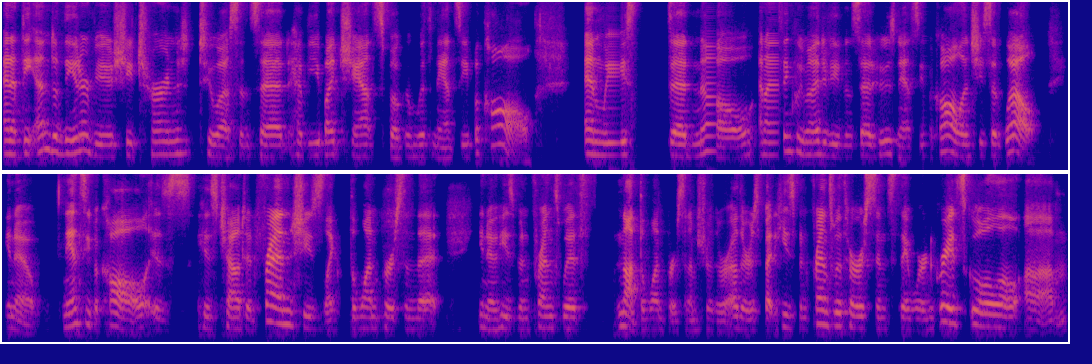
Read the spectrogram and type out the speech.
and at the end of the interview she turned to us and said have you by chance spoken with nancy bacal and we said no and i think we might have even said who's nancy bacal and she said well you know Nancy Bacal is his childhood friend. She's like the one person that, you know, he's been friends with, not the one person, I'm sure there are others, but he's been friends with her since they were in grade school. Um,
